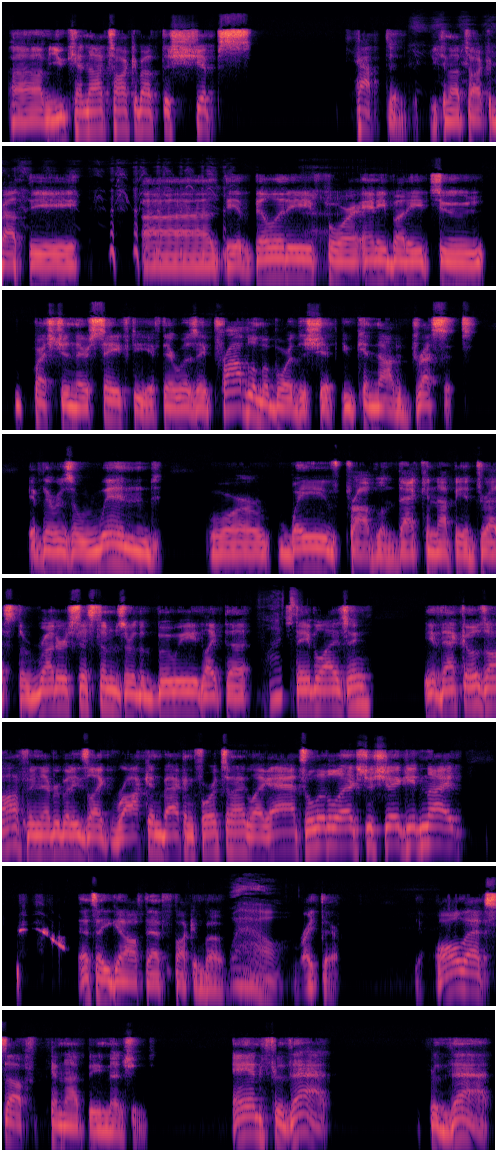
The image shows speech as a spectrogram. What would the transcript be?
Um, you cannot talk about the ship's captain. You cannot talk about the uh, the ability for anybody to question their safety. If there was a problem aboard the ship, you cannot address it. If there was a wind or wave problem, that cannot be addressed. The rudder systems or the buoy, like the What? stabilizing, if that goes off and everybody's like rocking back and forth tonight, like, ah, it's a little extra shaky tonight. That's how you get off that fucking boat. Wow. Right there. Yeah. All that stuff cannot be mentioned. And for that, for that,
